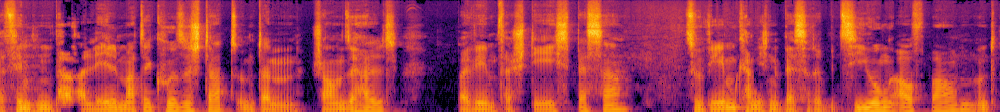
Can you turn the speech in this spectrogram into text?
Da finden parallel Mathekurse statt und dann schauen sie halt, bei wem verstehe ich es besser, zu wem kann ich eine bessere Beziehung aufbauen. Und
